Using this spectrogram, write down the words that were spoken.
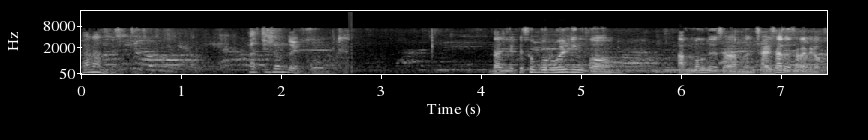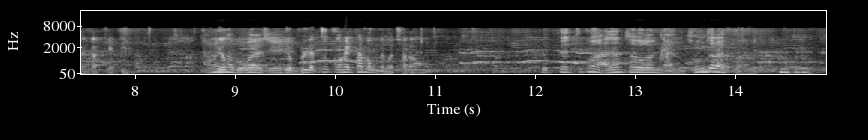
편한데 파티션도 있고. 난 이렇게 소보로 흘린 거 안 먹는 사람은 잘 사는 사람이라고 생각해 당연히 다 먹어야지. 요플레 뚜껑 핥아 먹는 것처럼 옆에 뚜껑 안 한타 먹으면 난 손절할 거야.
